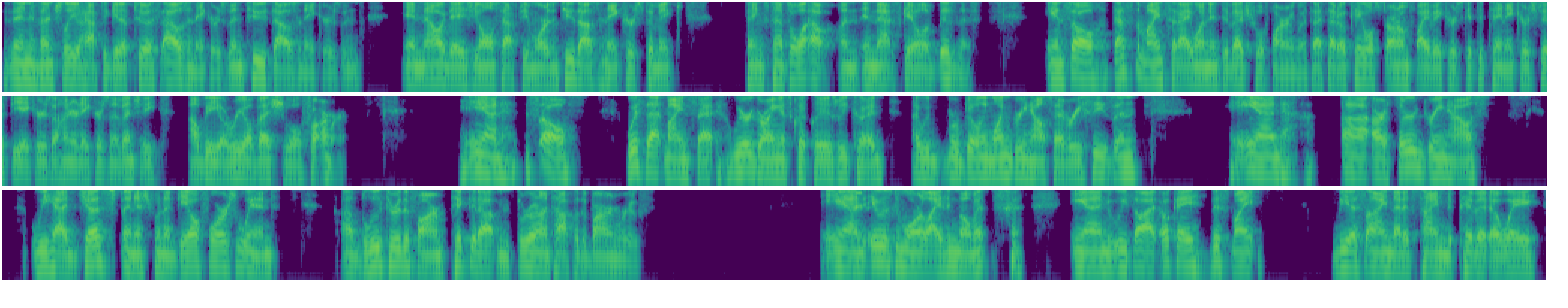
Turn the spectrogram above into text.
Then eventually you have to get up to a thousand acres, then 2,000 acres. And, and nowadays you almost have to be more than 2,000 acres to make things pencil out on, in that scale of business. And so that's the mindset I went into vegetable farming with. I thought, okay, we'll start on five acres, get to 10 acres, 50 acres, 100 acres, and eventually I'll be a real vegetable farmer. And so with that mindset, we were growing as quickly as we could. I would we're building one greenhouse every season, and uh, our third greenhouse we had just finished when a gale force wind uh, blew through the farm, picked it up, and threw it on top of the barn roof. And it was a demoralizing moment. and we thought, okay, this might be a sign that it's time to pivot away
